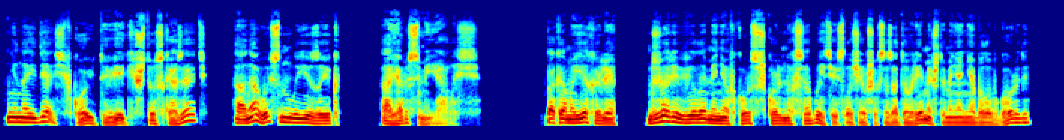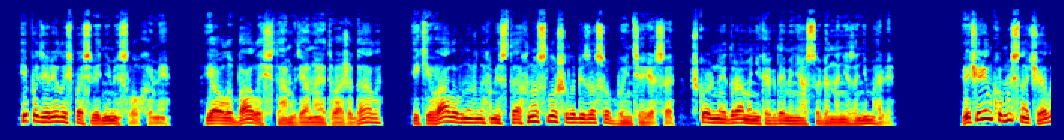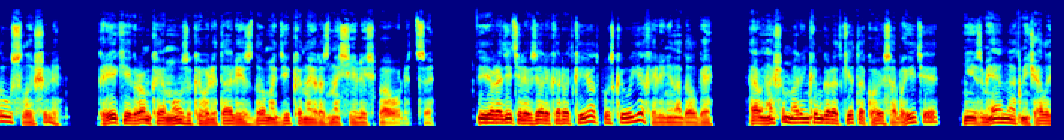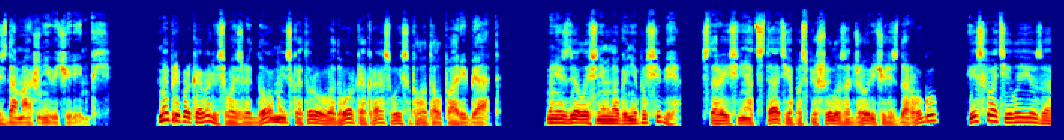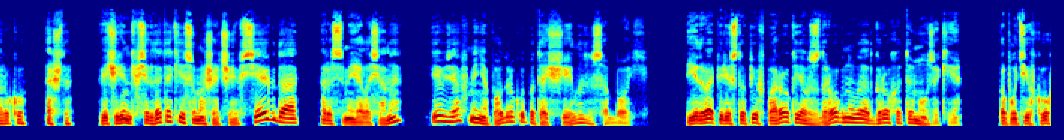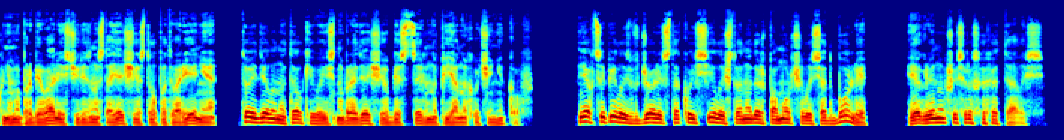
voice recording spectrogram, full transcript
Не найдясь в кои-то веки, что сказать, она высунула язык а я рассмеялась. Пока мы ехали, Джори ввела меня в курс школьных событий, случившихся за то время, что меня не было в городе, и поделилась последними слухами. Я улыбалась там, где она этого ожидала, и кивала в нужных местах, но слушала без особого интереса. Школьные драмы никогда меня особенно не занимали. Вечеринку мы сначала услышали. Крики и громкая музыка вылетали из дома Дикона и разносились по улице. Ее родители взяли короткий отпуск и уехали ненадолго. А в нашем маленьком городке такое событие неизменно отмечалось домашней вечеринкой. Мы припарковались возле дома, из которого во двор как раз высыпала толпа ребят. Мне сделалось немного не по себе. Стараясь не отстать, я поспешила за Джори через дорогу и схватила ее за руку. «А что, вечеринки всегда такие сумасшедшие?» «Всегда!» — рассмеялась она и, взяв меня под руку, потащила за собой. Едва переступив порог, я вздрогнула от грохота музыки. По пути в кухню мы пробивались через настоящее столпотворение, то и дело наталкиваясь на бродящих бесцельно пьяных учеников. Я вцепилась в Джори с такой силой, что она даже поморщилась от боли и, оглянувшись, расхохоталась.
